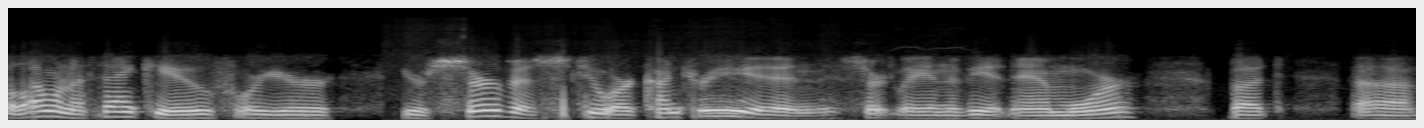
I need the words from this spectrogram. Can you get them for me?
Well, I want to thank you for your your service to our country, and certainly in the Vietnam War but uh,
